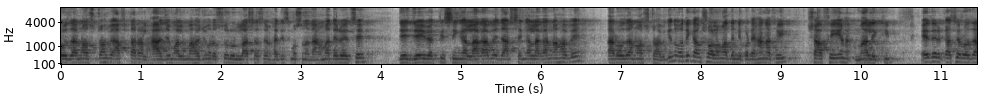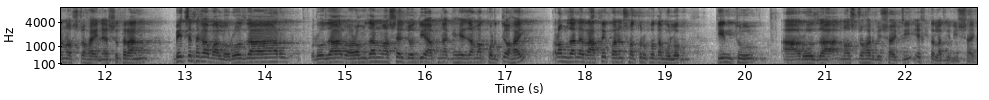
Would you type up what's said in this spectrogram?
রোজা নষ্ট হবে। আফতার আল হাজম আল মাহজুম রসুল্লাহ হাদিস মোসনাদ আহমদে রয়েছে যে যেই ব্যক্তি সিঙ্গা লাগাবে, যার সিঙ্গা লাগানো হবে, তার রোজা নষ্ট হবে। কিন্তু অধিকাংশ আলমাদের নিকটে হানাফি, শাফি, মালিকি, এদের কাছে রোজা নষ্ট হয় না। সুতরাং বেঁচে থাকা ভালো। রোজার রোজার রমজান মাসে যদি আপনাকে হেজামা করতে হয়, রমজানের রাতে করেন সতর্কতামূলক। কিন্তু রোজা নষ্ট হওয়ার বিষয়টি ইখতলাফি বিষয়।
